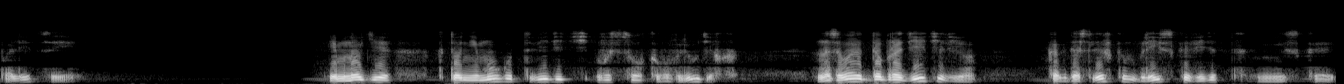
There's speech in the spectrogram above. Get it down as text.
полиции. И многие, кто не могут видеть высокого в людях, называют добродетелью, когда слишком близко видят низкое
